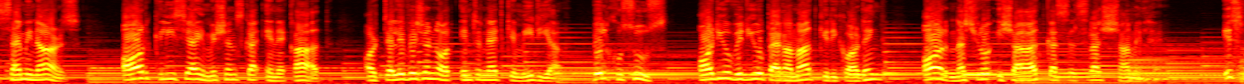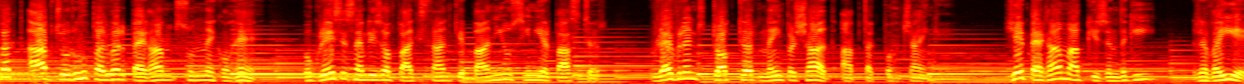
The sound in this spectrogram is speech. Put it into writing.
सेमिनार्स और कलीसियाई मिशंस का इनेकाद और टेलीविज़न और इंटरनेट के मीडिया, बिलखसूस ऑडियो वीडियो पैगाम की रिकॉर्डिंग और नशर इशात का सिलसिला शामिल है। इस वक्त आप जो रूह परवर पैगाम सुनने को हैं, वो ग्रेस असेंबलीज ऑफ़ पाकिस्तान के बानियों senior pastor reverend doctor Naeem Prasad आप तक पहुंचाएँगे। ये पैगाम आपकी ज़िंदगी, रवैये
